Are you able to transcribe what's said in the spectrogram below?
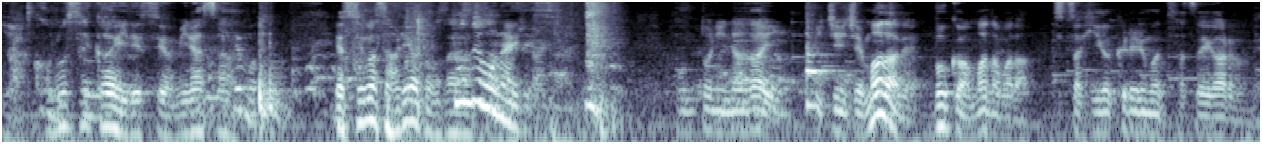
いやこの世界ですよ皆さん。いでもやすいませんありがとうございます。とんでもないです。本当に長い一日でまだね僕はまだまだ実は日が暮れるまで撮影があるので、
